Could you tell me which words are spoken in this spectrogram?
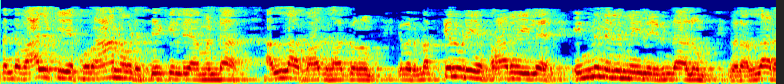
தந்த வாழ்க்கையை குரானோட சேர்க்கலையாமண்டா? அல்லாஹ் பாதுகாக்கணும். இவர் மக்களுடைய பார்வையில என்ன நிலைமையில இருந்தாலும் இவர் அல்லாட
